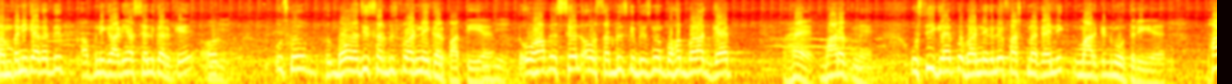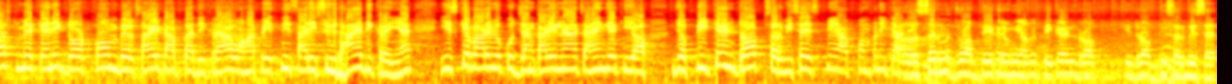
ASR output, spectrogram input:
कंपनी क्या करती है अपनी गाड़ियाँ सेल करके और उसको बहुत अच्छी सर्विस प्रोवाइड नहीं कर पाती है। तो वहाँ पे सेल और सर्विस के बीच में बहुत बड़ा गैप है भारत में। उसी गैप को भरने के लिए फ़र्स्ट मैकेनिक मार्केट में उतरी है। First mechanic dot com website आपका दिख रहा है वहाँ पे इतनी सारी सुविधाएँ दिख रही हैं। इसके बारे में कुछ जानकारी लेना चाहेंगे कि जो पिक एंड ड्रॉप सर्विस है इसमें आप कंपनी क्या सर मैं- जो आप देख रहे होंगे यहाँ पे पिक एंड ड्रॉप की ड्रॉप की सर्विस है।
